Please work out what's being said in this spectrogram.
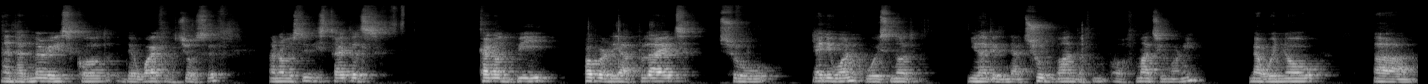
and that Mary is called the wife of Joseph. And obviously, these titles cannot be properly applied to anyone who is not united in a true bond of, of matrimony. Now we know uh,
